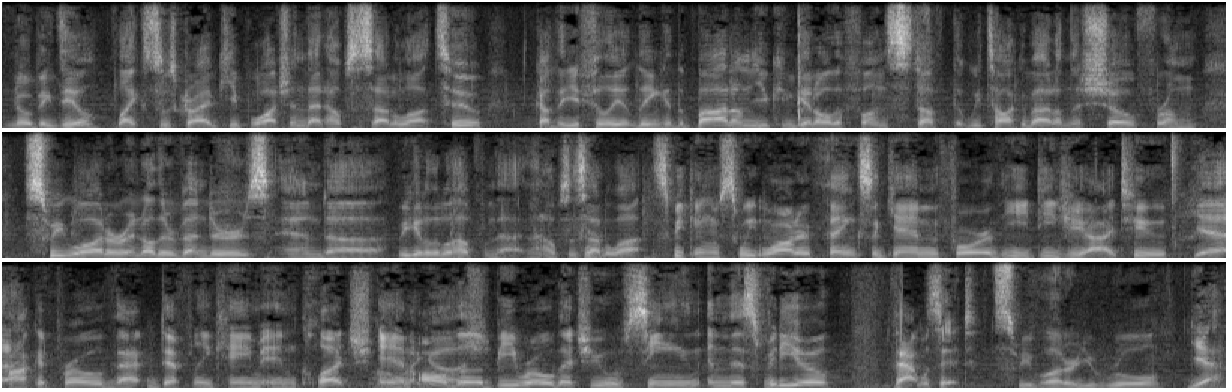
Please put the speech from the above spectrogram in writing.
no big deal. Like, subscribe, keep watching. That helps us out a lot too. Got the affiliate link at the bottom. You can get all the fun stuff that we talk about on the show from Sweetwater and other vendors, and uh, we get a little help from that, and that helps us out a lot. Speaking of Sweetwater, thanks again for the DJI 2 Yeah. Pocket Pro. That definitely came in clutch, and my all the. B-roll that you have seen in this video, that was it. Sweetwater, you rule. Yeah,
